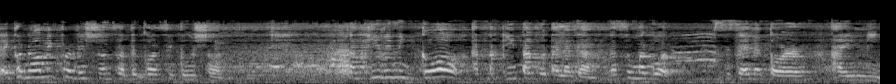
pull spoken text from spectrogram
the economic provisions of the Constitution. Nakirinig ko at nakita ko talaga na sumagot si Senator Amy.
